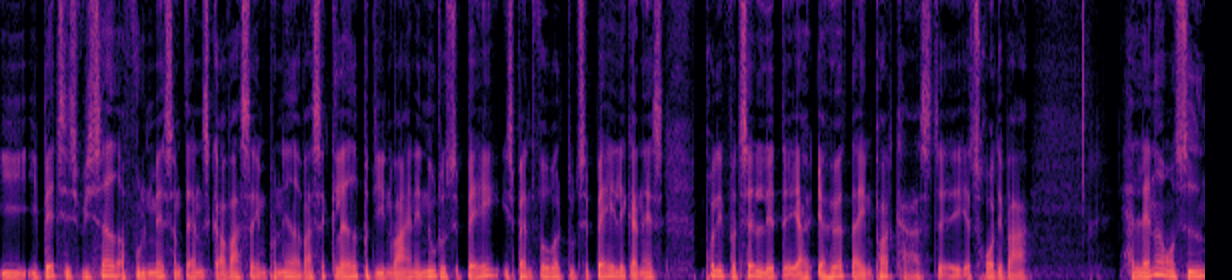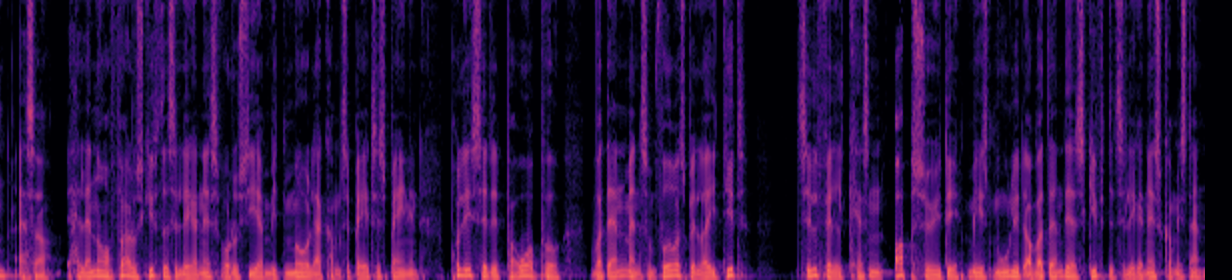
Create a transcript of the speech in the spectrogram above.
i, i Betis, vi sad og fulgte med som danskere og var så imponeret og var så glade på dine vegne. Nu er du tilbage i spansk fodbold, du er tilbage i Leganes. Prøv lige at fortælle lidt. Øh, jeg, jeg hørte dig i en podcast, øh, jeg tror det var halvandet år siden, altså halvandet år før du skiftede til Leganes, hvor du siger, at mit mål er at komme tilbage til Spanien. Prøv lige at sætte et par ord på, hvordan man som fodboldspiller i dit tilfælde kan sådan opsøge det mest muligt, og hvordan det her skifte til Leganes kom i stand?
